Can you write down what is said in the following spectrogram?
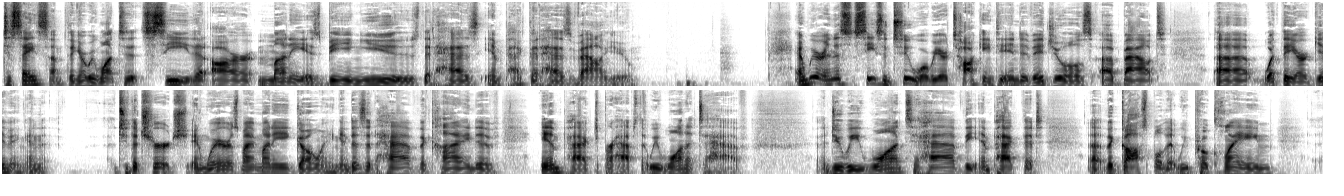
to say something, or we want to see that our money is being used that has impact, that has value. And we're in this season two where we are talking to individuals about uh, what they are giving and to the church and where is my money going and does it have the kind of impact perhaps that we want it to have? Do we want to have the impact that uh, the gospel that we proclaim uh,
